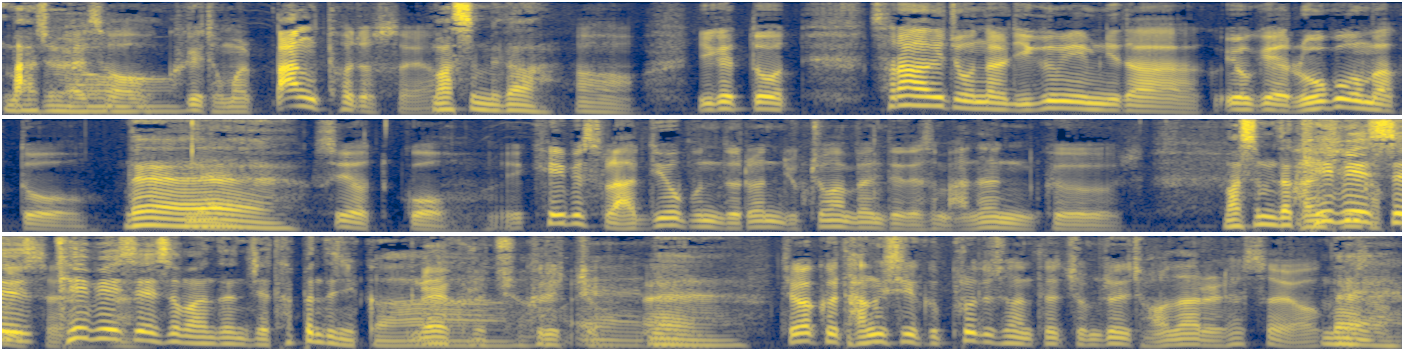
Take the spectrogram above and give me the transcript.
맞아요. 그게 정말 빵 터졌어요. 맞습니다. 어, 이게 또 사랑하기 좋은 날 이금입니다. 요게 로고 음악도 네. 쓰였고 이 KBS 라디오 분들은 육중한 밴드에 대해서 많은 그 맞습니다. KBS 있어요. KBS에서 만든 이제 탑밴드니까. 네, 그렇죠. 그랬죠. 예. 네. 제가 그 당시 그 프로듀서한테 좀 전에 전화를 했어요. 그래서 네.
